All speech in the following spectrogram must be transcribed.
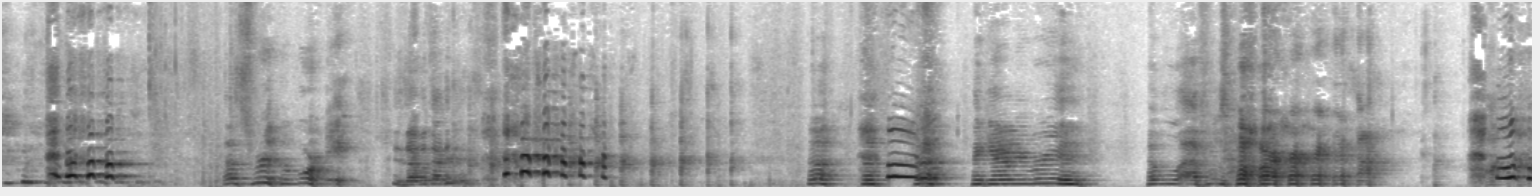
That's for the morning. Is that what that is? I can't remember it. I'm laughing so hard. oh,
